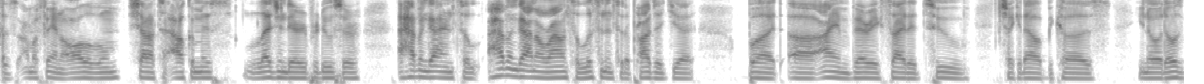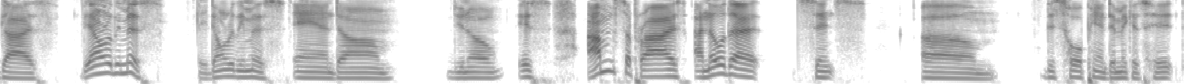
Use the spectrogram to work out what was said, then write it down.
because I'm a fan of all of them. Shout out to Alchemist, legendary producer. I haven't gotten to I haven't gotten around to listening to the project yet, but uh, I am very excited to check it out because you know those guys they don't really miss. They don't really miss, and um, you know it's I'm surprised. I know that since um, this whole pandemic has hit,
